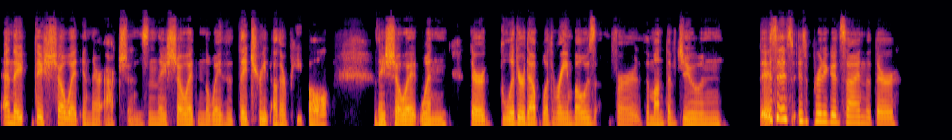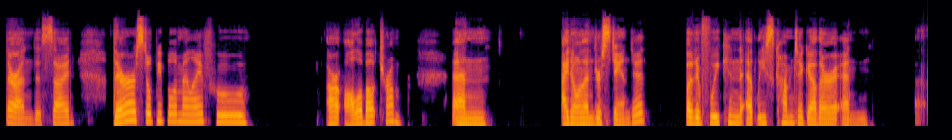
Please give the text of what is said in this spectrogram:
And they, they show it in their actions and they show it in the way that they treat other people. They show it when they're glittered up with rainbows for the month of June. It's, it's, it's a pretty good sign that they're they're on this side. There are still people in my life who are all about Trump, and I don't understand it. But if we can at least come together and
